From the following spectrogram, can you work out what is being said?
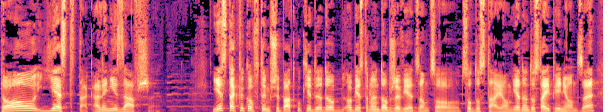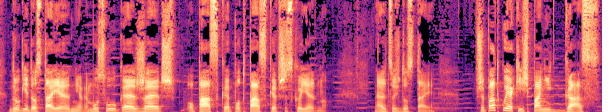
to jest tak, ale nie zawsze. Jest tak tylko w tym przypadku, kiedy obie strony dobrze wiedzą, co, co dostają. Jeden dostaje pieniądze, drugi dostaje, nie wiem, usługę, rzecz, opaskę, podpaskę, wszystko jedno. Ale coś dostaje. W przypadku jakiejś pani Gaz,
